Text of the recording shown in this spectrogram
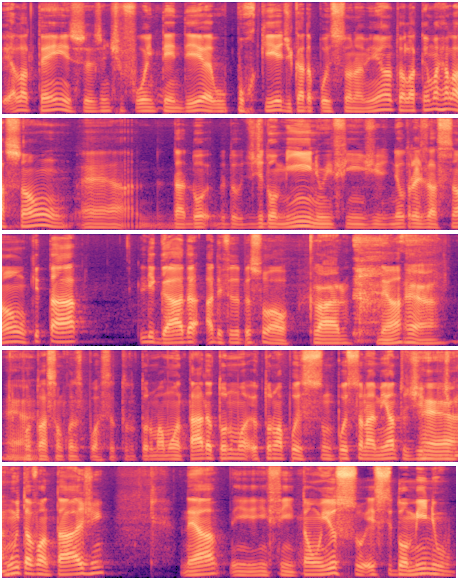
ela tem, se a gente for entender o porquê de cada posicionamento, ela tem uma relação é, da, do, de domínio, enfim, de neutralização, que está ligada à defesa pessoal. Claro. Né? É. é. A pontuação, quando pô, eu tô, tô numa montada, eu tô, numa, eu tô numa um posicionamento de, é. de, muita vantagem, né? E, enfim, então isso, esse domínio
